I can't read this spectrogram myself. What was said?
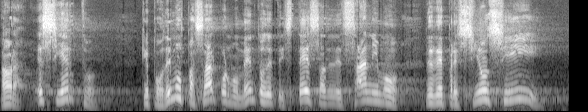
Ahora, es cierto que podemos pasar por momentos de tristeza, de desánimo, de depresión, sí.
